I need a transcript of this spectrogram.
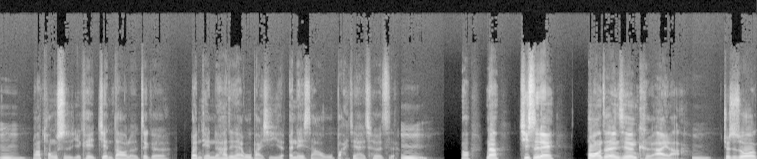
嗯，然后同时也可以见到了这个本田的他这台五百 cc 的 NSR 五百这台车子，嗯，好，那其实呢，猴王这个人其实很可爱啦，嗯，就是说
